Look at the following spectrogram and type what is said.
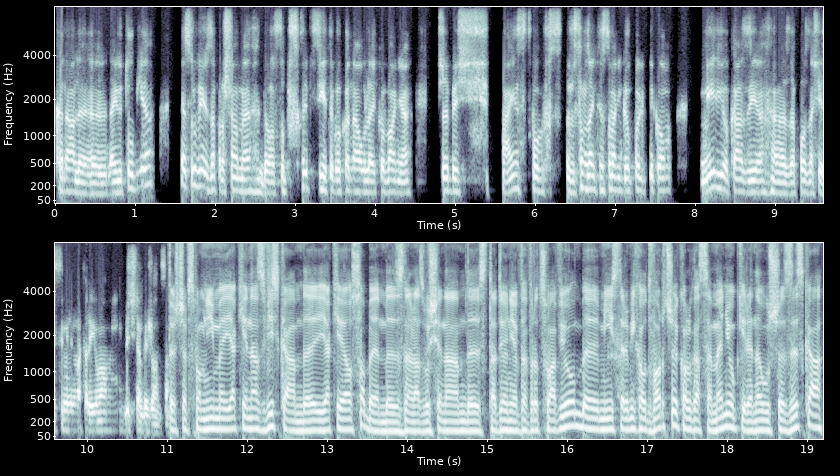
kanale e, na YouTubie. Więc również zapraszamy do subskrypcji tego kanału, lajkowania, żebyś Państwo, którzy są zainteresowani geopolityką, mieli okazję e, zapoznać się z tymi materiałami być na bieżąco. To jeszcze wspomnijmy, jakie nazwiska, jakie osoby znalazły się na stadionie we Wrocławiu. Minister Michał Dworczyk, Olga Semeniuk, Ireneusz Zyska.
